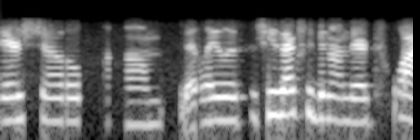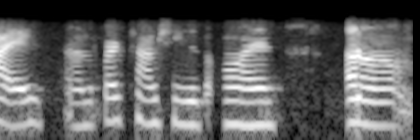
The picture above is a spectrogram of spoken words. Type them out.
their show. Um, that Layla, she's actually been on there twice. Um, the first time she was on um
